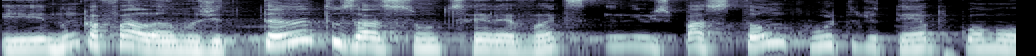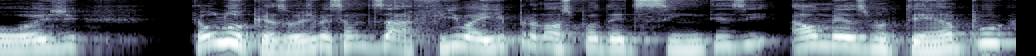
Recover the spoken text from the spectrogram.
E nunca falamos de tantos assuntos relevantes em um espaço tão curto de tempo como hoje. Então, Lucas, hoje vai ser um desafio aí para nosso poder de síntese. Ao mesmo tempo,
